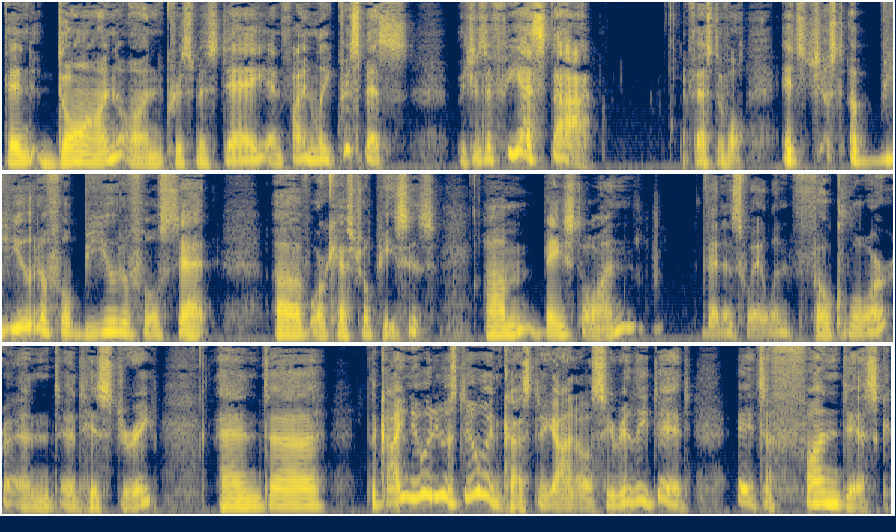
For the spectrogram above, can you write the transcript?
then dawn on Christmas Day, and finally Christmas, which is a fiesta festival. It's just a beautiful, beautiful set of orchestral pieces um, based on Venezuelan folklore and, and history. And uh, the guy knew what he was doing, Castellanos. He really did. It's a fun disc.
